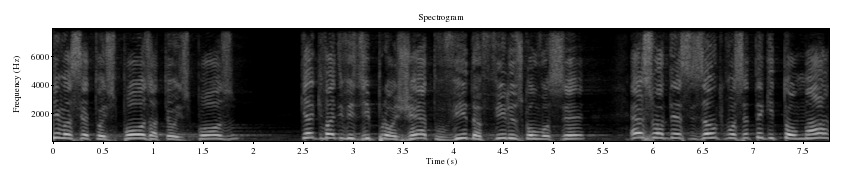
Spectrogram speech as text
Quem vai ser tua esposa, teu esposo? Quem é que vai dividir projeto, vida, filhos com você? Essa é uma decisão que você tem que tomar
